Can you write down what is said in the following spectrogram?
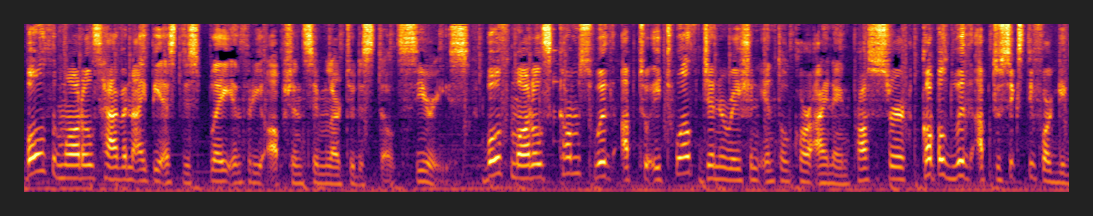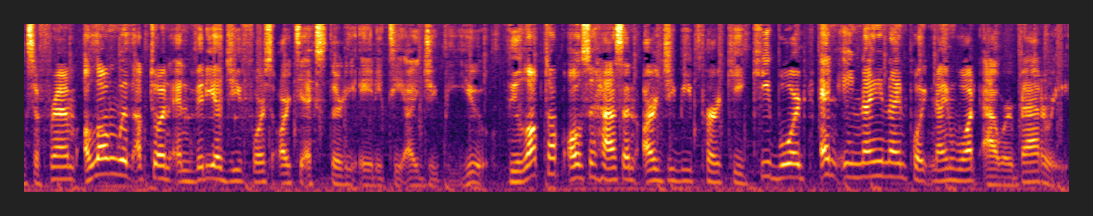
Both models have an IPS display in three options similar to the Stealth series. Both models comes with up to a 12th generation Intel Core i9 processor, coupled with up to 64 gigs of RAM, along with up to an NVIDIA GeForce RTX 3080 Ti GPU. The laptop also has an RGB per key keyboard and a 99.9 watt hour battery.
